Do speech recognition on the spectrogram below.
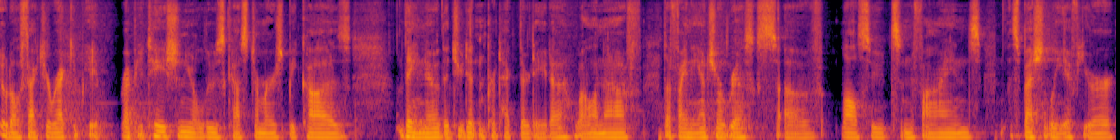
It'll affect your recu- reputation. You'll lose customers because they know that you didn't protect their data well enough. The financial risks of lawsuits and fines, especially if you're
